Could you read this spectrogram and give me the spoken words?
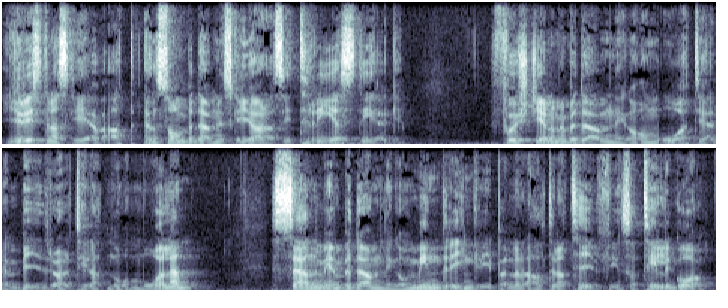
Juristerna skrev att en sån bedömning ska göras i tre steg. Först genom en bedömning om åtgärden bidrar till att nå målen Sen med en bedömning om mindre ingripande alternativ finns att tillgå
